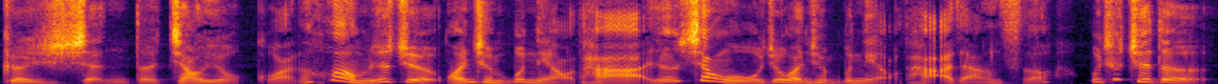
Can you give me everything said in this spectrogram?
个人的交友观，后来我们就觉得完全不鸟他，就像我，我就完全不鸟他这样子哦，我就觉得。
